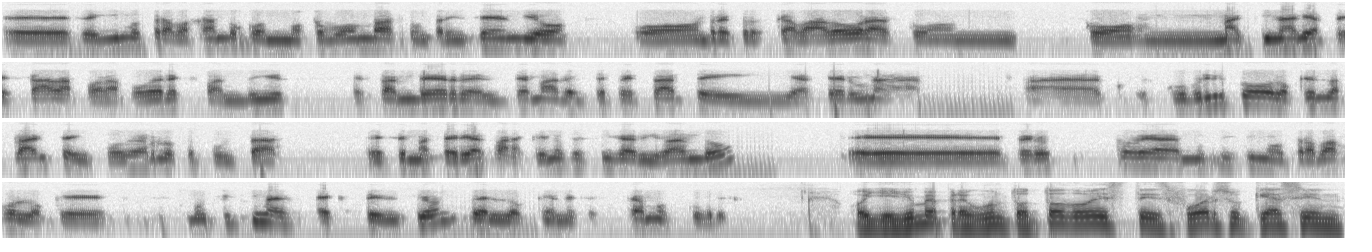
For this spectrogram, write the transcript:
eh, seguimos trabajando con motobombas contra incendio, con retroexcavadoras, con, con maquinaria pesada para poder expandir, expandir el tema del tepetate y hacer una, cubrir todo lo que es la plancha y poderlo sepultar, ese material para que no se siga vivando, eh, pero todavía muchísimo trabajo, lo que, muchísima extensión de lo que necesitamos cubrir. Oye, yo me pregunto, todo este esfuerzo que hacen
